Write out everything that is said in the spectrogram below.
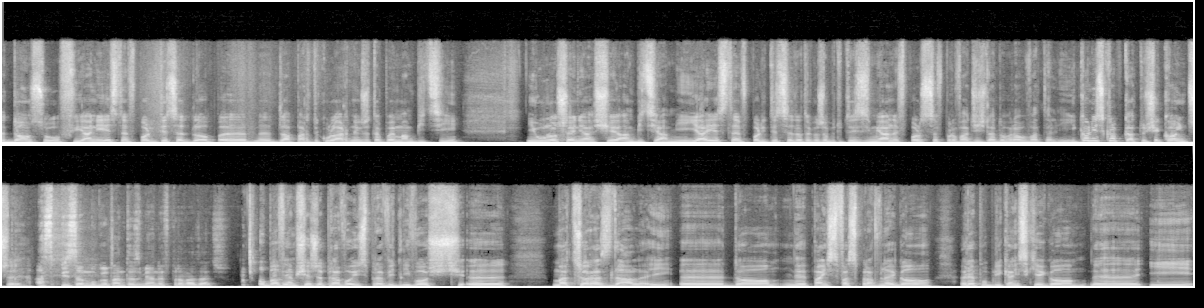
e, dąsów, ja nie jestem w polityce dla, e, dla partykularnych, że tak powiem, ambicji i unoszenia się ambicjami. Ja jestem w polityce do tego, żeby tutaj zmiany w Polsce wprowadzić dla dobra obywateli. I koniec, kropka, tu się kończy. A z PiSem mógłby pan te zmiany wprowadzać? Obawiam się, że Prawo i Sprawiedliwość e, ma coraz dalej do państwa sprawnego, republikańskiego i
